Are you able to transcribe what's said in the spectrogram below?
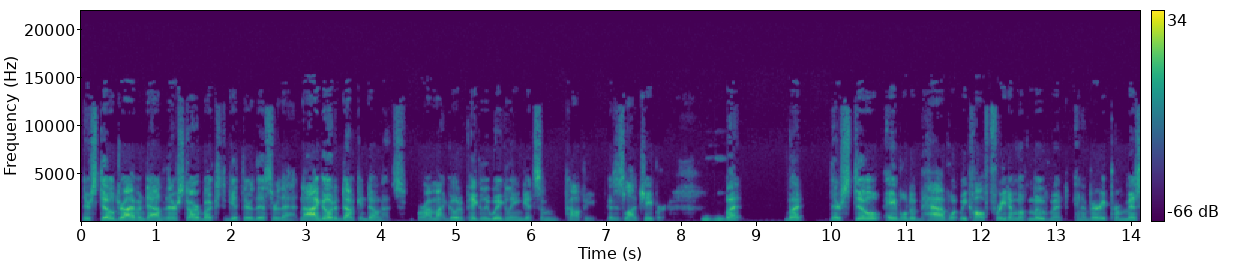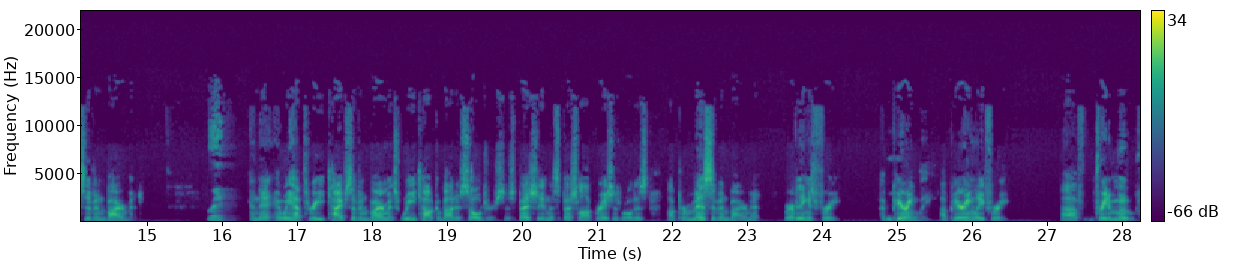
they're still driving down to their Starbucks to get their this or that. Now I go to Dunkin' Donuts or I might go to Piggly Wiggly and get some coffee because it's a lot cheaper. Mm-hmm. But, but they're still able to have what we call freedom of movement in a very permissive environment. Right. And then, and we have three types of environments we talk about as soldiers, especially in the special operations world, is a permissive environment where everything is free, mm-hmm. appearingly, appearingly free, uh, free to move.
